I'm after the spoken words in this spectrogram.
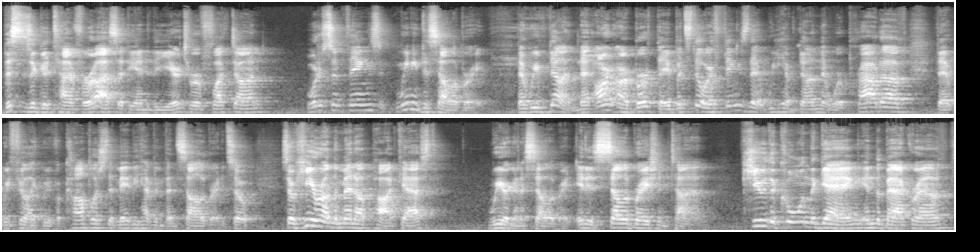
this is a good time for us at the end of the year to reflect on what are some things we need to celebrate that we've done that aren't our birthday, but still are things that we have done that we're proud of, that we feel like we've accomplished that maybe haven't been celebrated. So, so here on the Men Up podcast, we are going to celebrate. It is celebration time. Cue the Kool & the Gang in the background.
